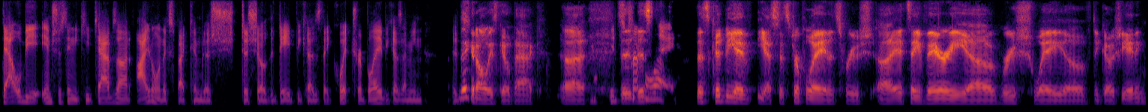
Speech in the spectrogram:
that will be interesting to keep tabs on. I don't expect him to sh- to show the date because they quit AAA because I mean it's, they could always go back. Uh, it's th- this- AAA. this could be a yes, it's AAA and it's Rush. Uh, it's a very uh, Rush way of negotiating.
